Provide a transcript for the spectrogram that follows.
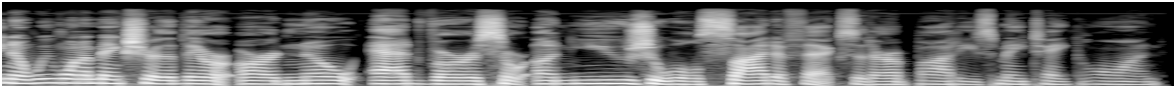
you know, we want to make sure that there are no adverse or unusual side effects that our bodies may take on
